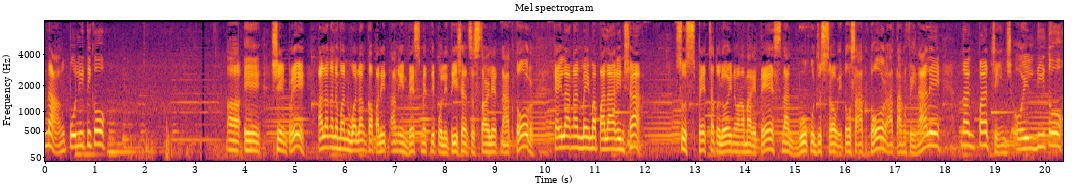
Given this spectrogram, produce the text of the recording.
ng politiko. Ah, eh, syempre, alangan naman walang kapalit ang investment ni politician sa starlet na aktor. Kailangan may mapala rin siya. Suspetsa tuloy ng mga marites, nagbuko Diyos raw ito sa aktor at ang finale, nagpa-change oil dito.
